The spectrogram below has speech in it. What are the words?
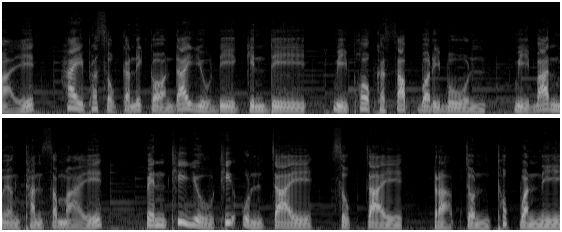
มัย ให้พระสกนิกรได้อยู่ดีกินดี มีโภคทรัพย์บริบูรณ์ มีบ้านเมืองทันสมัย เป็นที่อยู่ที่อุ่นใจ สุขใจ ตราบจนทุกวันนี้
